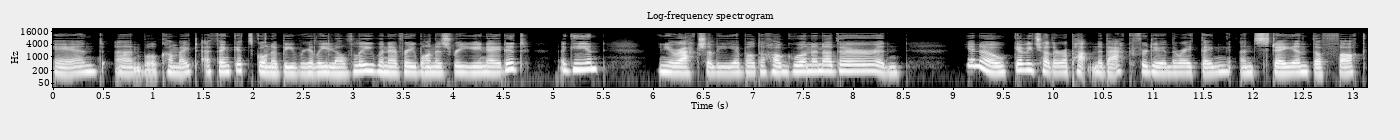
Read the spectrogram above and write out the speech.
end and will come out. I think it's going to be really lovely when everyone is reunited again and you're actually able to hug one another and, you know, give each other a pat in the back for doing the right thing and staying the fuck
